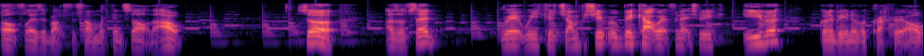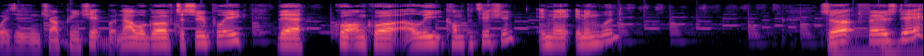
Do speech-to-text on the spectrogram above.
hopefully as a Bradford fan, we can sort that out. So, as I've said, great week of Championship rugby. Can't wait for next week either. Going to be another cracker. It always is in the Championship. But now we'll go over to Super League, the quote unquote elite competition in the, in England. So Thursday,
